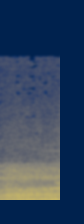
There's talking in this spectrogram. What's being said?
Amen.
